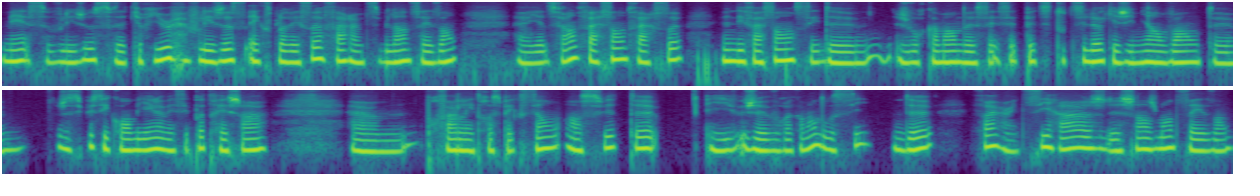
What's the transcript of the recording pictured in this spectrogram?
Mais si vous voulez juste, si vous êtes curieux, vous voulez juste explorer ça, faire un petit bilan de saison, euh, il y a différentes façons de faire ça. Une des façons, c'est de, je vous recommande ce, cette outil-là que j'ai mis en vente. Euh, je sais plus c'est combien, là, mais c'est pas très cher. Euh, pour faire l'introspection. Ensuite, euh, je vous recommande aussi de faire un tirage de changement de saison.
